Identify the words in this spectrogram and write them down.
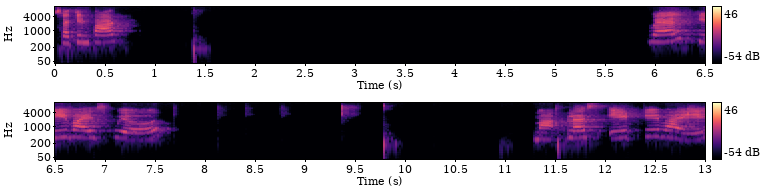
सेकेंड पार्ट ट्वेल्व के वाई स्क्वेयर प्लस एट के वाई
